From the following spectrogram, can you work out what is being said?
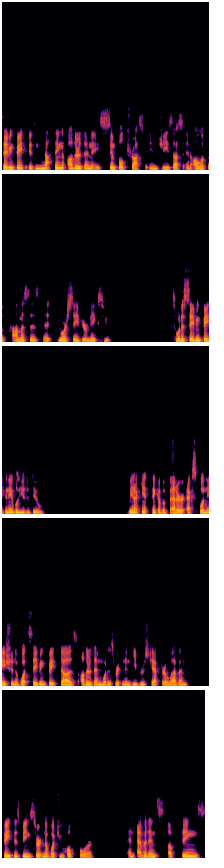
Saving faith is nothing other than a simple trust in Jesus and all of the promises that your Savior makes you. So, what does saving faith enable you to do? Mean, I can't think of a better explanation of what saving faith does other than what is written in Hebrews chapter 11. Faith is being certain of what you hope for and evidence of things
